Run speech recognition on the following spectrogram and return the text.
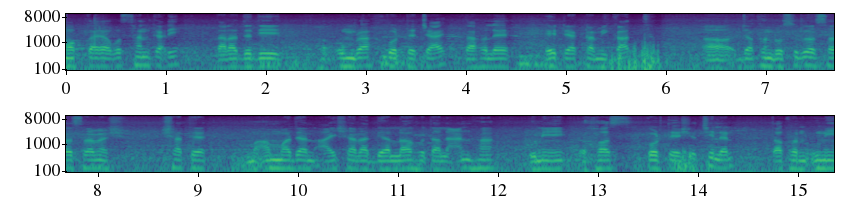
মক্কায় অবস্থানকারী, তারা যদি উমরাহ করতে চায়, তাহলে এটা একটা মিকাত। যখন রসুল্লাহ সাল্লামের সাথে আম্মাজান আয়েশা রাদি আল্লাহ তাল আনহা, উনি হজ করতে এসেছিলেন, তখন উনি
